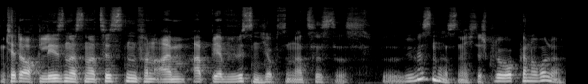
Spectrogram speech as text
Ich hätte auch gelesen, dass Narzissten von einem ab, ja, wir wissen nicht, ob es ein Narzisst ist. Wir wissen das nicht. Das spielt überhaupt keine Rolle.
